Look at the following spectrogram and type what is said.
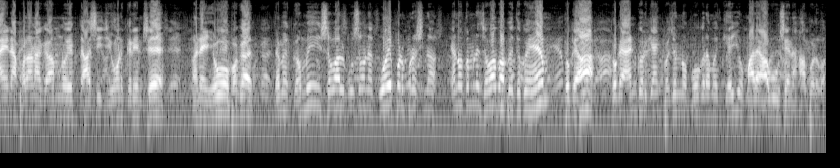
અહીંના ફલાણા ગામનો એક દાસી જીવન કરીને છે અને એવો ભગત. તમે ગમે સવાલ પૂછો ને કોઈ પણ પ્રશ્ન, એનો તમને જવાબ આપે તો કે એમ? તો કે હા, તો કે આનકોર ક્યાંક ભજનનો પ્રોગ્રામ જ કહેજો, મારે આવવું છે ને સાંભળવા.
